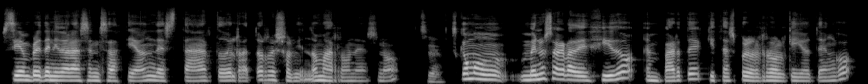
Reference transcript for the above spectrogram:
siempre he tenido la sensación de estar todo el rato resolviendo marrones, ¿no? sí, Es como menos agradecido, en parte, quizás por el rol que yo tengo,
